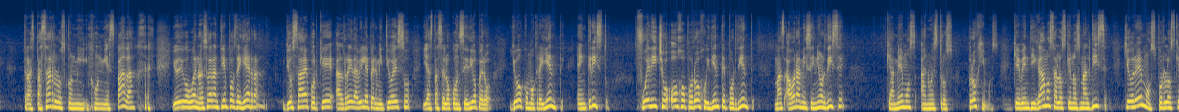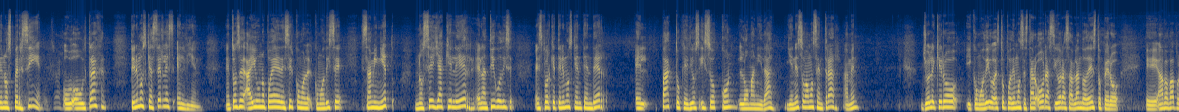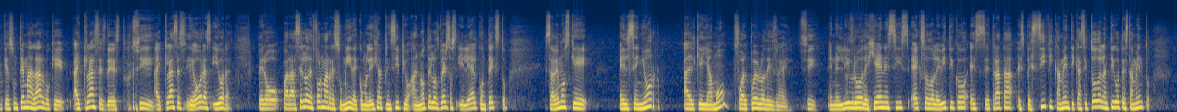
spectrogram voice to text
traspasarlos con mi, con mi espada, yo digo, bueno, eso eran tiempos de guerra, Dios sabe por qué al rey David le permitió eso y hasta se lo concedió, pero yo como creyente en Cristo, fue dicho ojo por ojo y diente por diente, mas ahora mi Señor dice que amemos a nuestros prójimos, que bendigamos a los que nos maldicen, que oremos por los que nos persiguen o, ultrajan. Tenemos que hacerles el bien. Entonces ahí uno puede decir, como, como dice Sami Nieto, no sé ya qué leer. El antiguo dice, es porque tenemos que entender el pacto que Dios hizo con la humanidad. Y en eso vamos a entrar. Amén. Yo le quiero, y como digo, esto podemos estar horas y horas hablando de esto, pero eh, ah, papá, porque es un tema largo que hay clases de esto. Sí. hay clases de horas y horas. Pero para hacerlo de forma resumida, y como le dije al principio, anote los versos y lea el contexto, sabemos que el Señor al que llamó fue al pueblo de Israel. Sí. En el libro de Génesis, Éxodo, Levítico, se trata específicamente y casi todo el Antiguo Testamento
